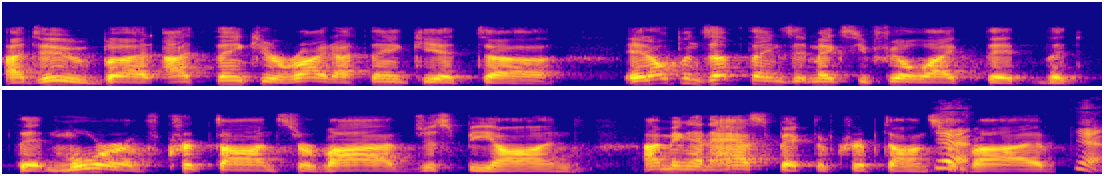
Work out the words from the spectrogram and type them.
I do. But I think you're right. I think it. Uh, it opens up things. It makes you feel like that that that more of Krypton survived just beyond. I mean, an aspect of Krypton survived yeah, yeah.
